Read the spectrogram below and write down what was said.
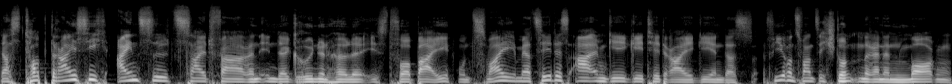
Das Top 30 Einzelzeitfahren in der grünen Hölle ist vorbei und zwei Mercedes AMG GT3 gehen das 24-Stunden-Rennen morgen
